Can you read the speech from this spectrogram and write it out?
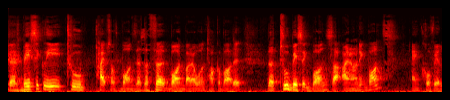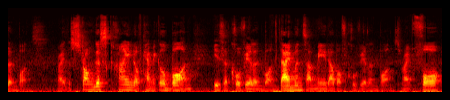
there's basically two types of bonds. There's a third bond, but I won't talk about it. The two basic bonds are ionic bonds and covalent bonds. Right? The strongest kind of chemical bond is a covalent bond. Diamonds are made up of covalent bonds. Right? Four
